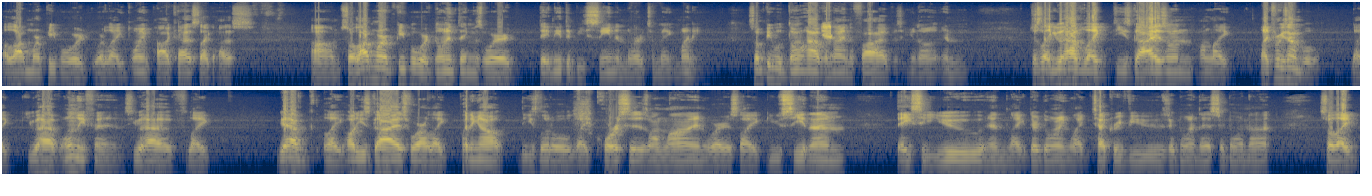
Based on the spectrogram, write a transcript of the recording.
A lot more people were, were like doing podcasts like us. Um, so a lot more people were doing things where they need to be seen in order to make money. Some people don't have Yeah. a nine to five, you know, and just like you have like these guys on on like like for example, like you have OnlyFans, you have like you have like all these guys who are like putting out these little like courses online where it's like you see them see and like they're doing like tech reviews they're doing this they're doing that so like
